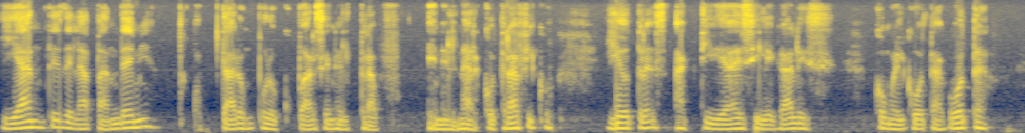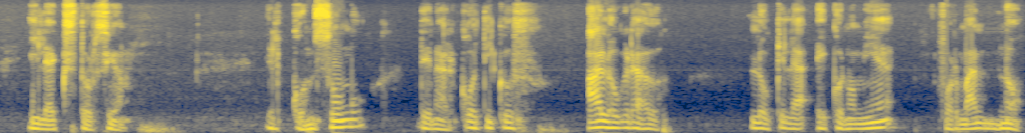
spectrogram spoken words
y antes de la pandemia optaron por ocuparse en el, en el narcotráfico y otras actividades ilegales como el gota a gota y la extorsión. El consumo de narcóticos ha logrado lo que la economía formal no,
